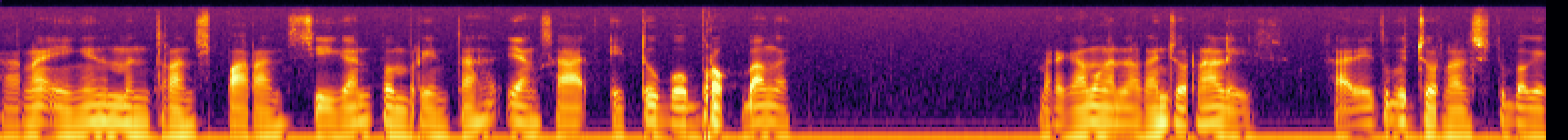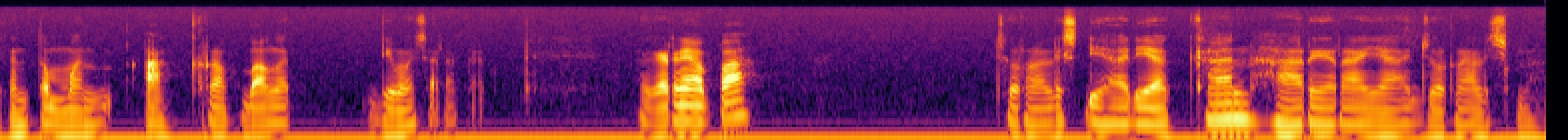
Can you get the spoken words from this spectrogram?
karena ingin mentransparansikan pemerintah yang saat itu bobrok banget. Mereka mengandalkan jurnalis. Saat itu jurnalis itu bagaikan teman akrab banget di masyarakat. Akhirnya apa? Jurnalis dihadiahkan hari raya jurnalisme.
